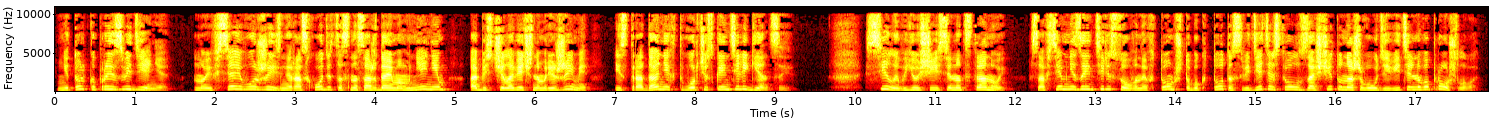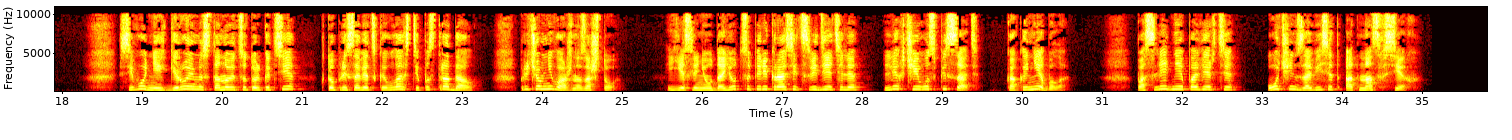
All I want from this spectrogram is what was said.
Не только произведения, но и вся его жизнь расходится с насаждаемым мнением о бесчеловечном режиме и страданиях творческой интеллигенции. Силы, вьющиеся над страной, совсем не заинтересованы в том, чтобы кто-то свидетельствовал в защиту нашего удивительного прошлого. Сегодня их героями становятся только те, кто при советской власти пострадал, причем неважно за что. Если не удается перекрасить свидетеля, легче его списать, как и не было. Последнее, поверьте, очень зависит от нас всех.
